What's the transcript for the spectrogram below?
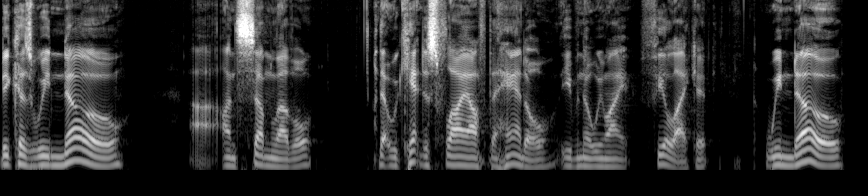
because we know uh, on some level that we can't just fly off the handle, even though we might feel like it. We know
